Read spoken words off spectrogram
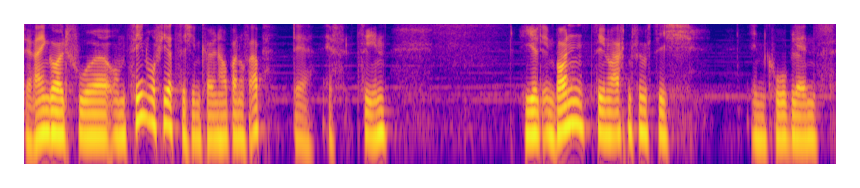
Der Rheingold fuhr um 10.40 Uhr in Köln Hauptbahnhof ab, der F10. Hielt in Bonn 10.58 Uhr, in Koblenz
